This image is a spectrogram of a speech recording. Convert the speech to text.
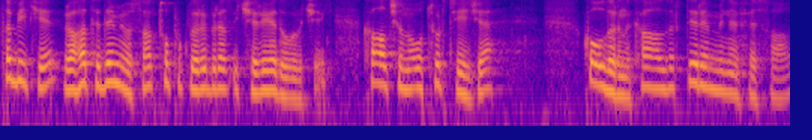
Tabii ki rahat edemiyorsan topukları biraz içeriye doğru çek. Kalçanı oturt iyice. Kollarını kaldır. Derin bir nefes al.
